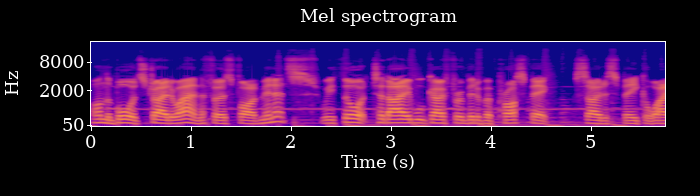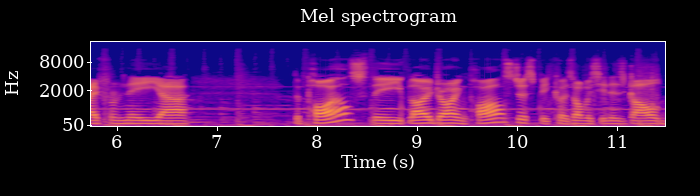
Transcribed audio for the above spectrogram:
on the board straight away in the first five minutes. We thought today we'll go for a bit of a prospect, so to speak, away from the uh, the piles, the blow drying piles, just because obviously there's gold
